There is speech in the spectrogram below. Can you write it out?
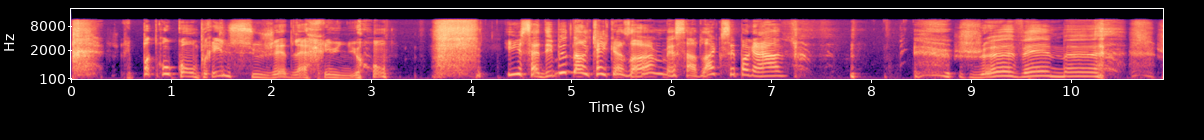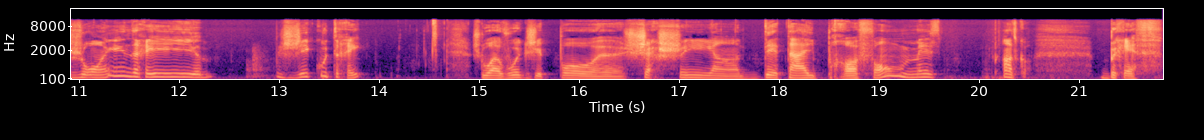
j'ai pas trop compris le sujet de la réunion. Et ça débute dans quelques heures, mais ça a l'air que c'est pas grave je vais me joindre et j'écouterai. Je dois avouer que je n'ai pas euh, cherché en détail profond, mais en tout cas, bref,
